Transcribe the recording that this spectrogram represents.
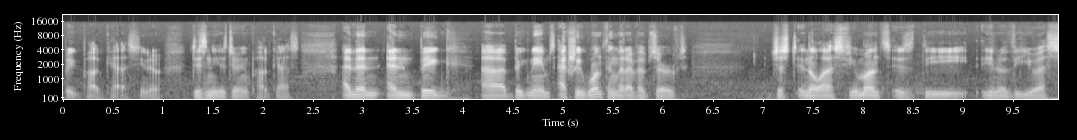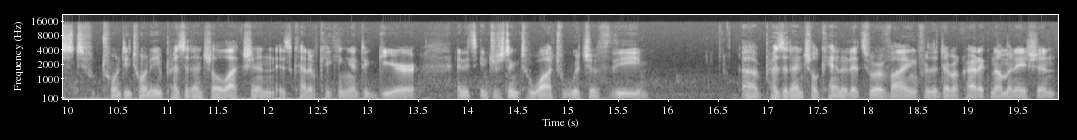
big podcasts. You know, Disney is doing podcasts, and then and big uh, big names. Actually, one thing that I've observed just in the last few months is the you know the U.S. 2020 presidential election is kind of kicking into gear, and it's interesting to watch which of the uh, presidential candidates who are vying for the Democratic nomination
